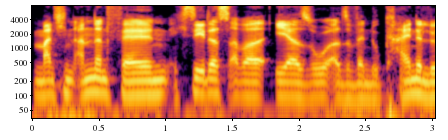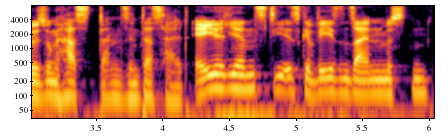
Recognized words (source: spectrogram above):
manchen anderen Fällen. Ich sehe das aber eher so, also wenn du keine Lösung hast, dann sind das halt Aliens, die es gewesen sein müssten.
